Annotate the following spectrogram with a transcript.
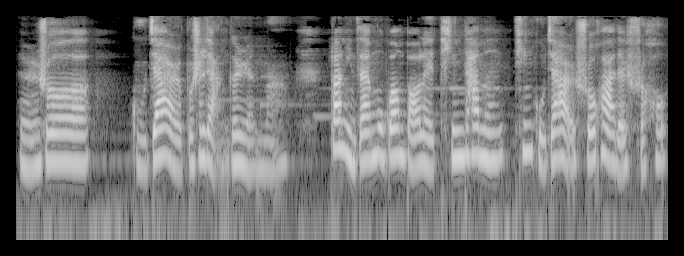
有人说，古加尔不是两个人吗？当你在暮光堡垒听他们听古加尔说话的时候，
